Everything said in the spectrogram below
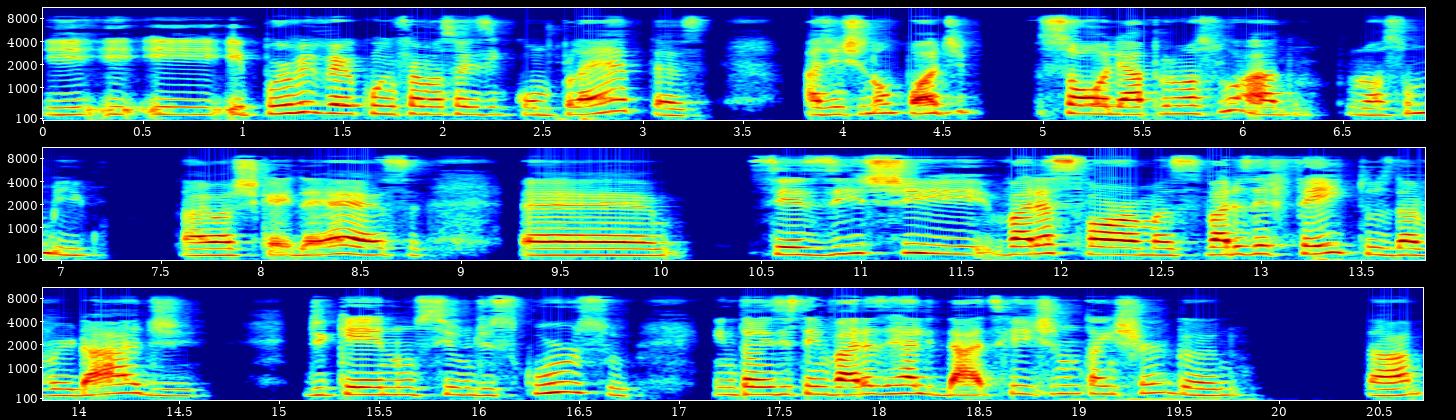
E, e, e, e por viver com informações incompletas, a gente não pode só olhar para o nosso lado, para o nosso umbigo. Tá? Eu acho que a ideia é essa. É, se existe várias formas, vários efeitos da verdade de quem enuncia um discurso, então existem várias realidades que a gente não está enxergando, tá?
